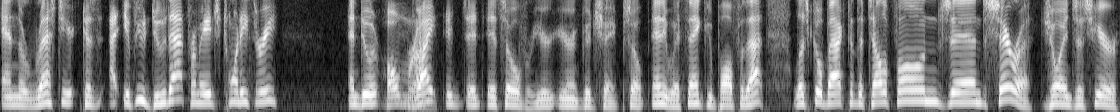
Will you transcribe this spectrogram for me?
and the rest of your because uh, if you do that from age 23 and do it Home run. right, it, it, it's over. You're, you're in good shape. So, anyway, thank you, Paul, for that. Let's go back to the telephones. And Sarah joins us here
